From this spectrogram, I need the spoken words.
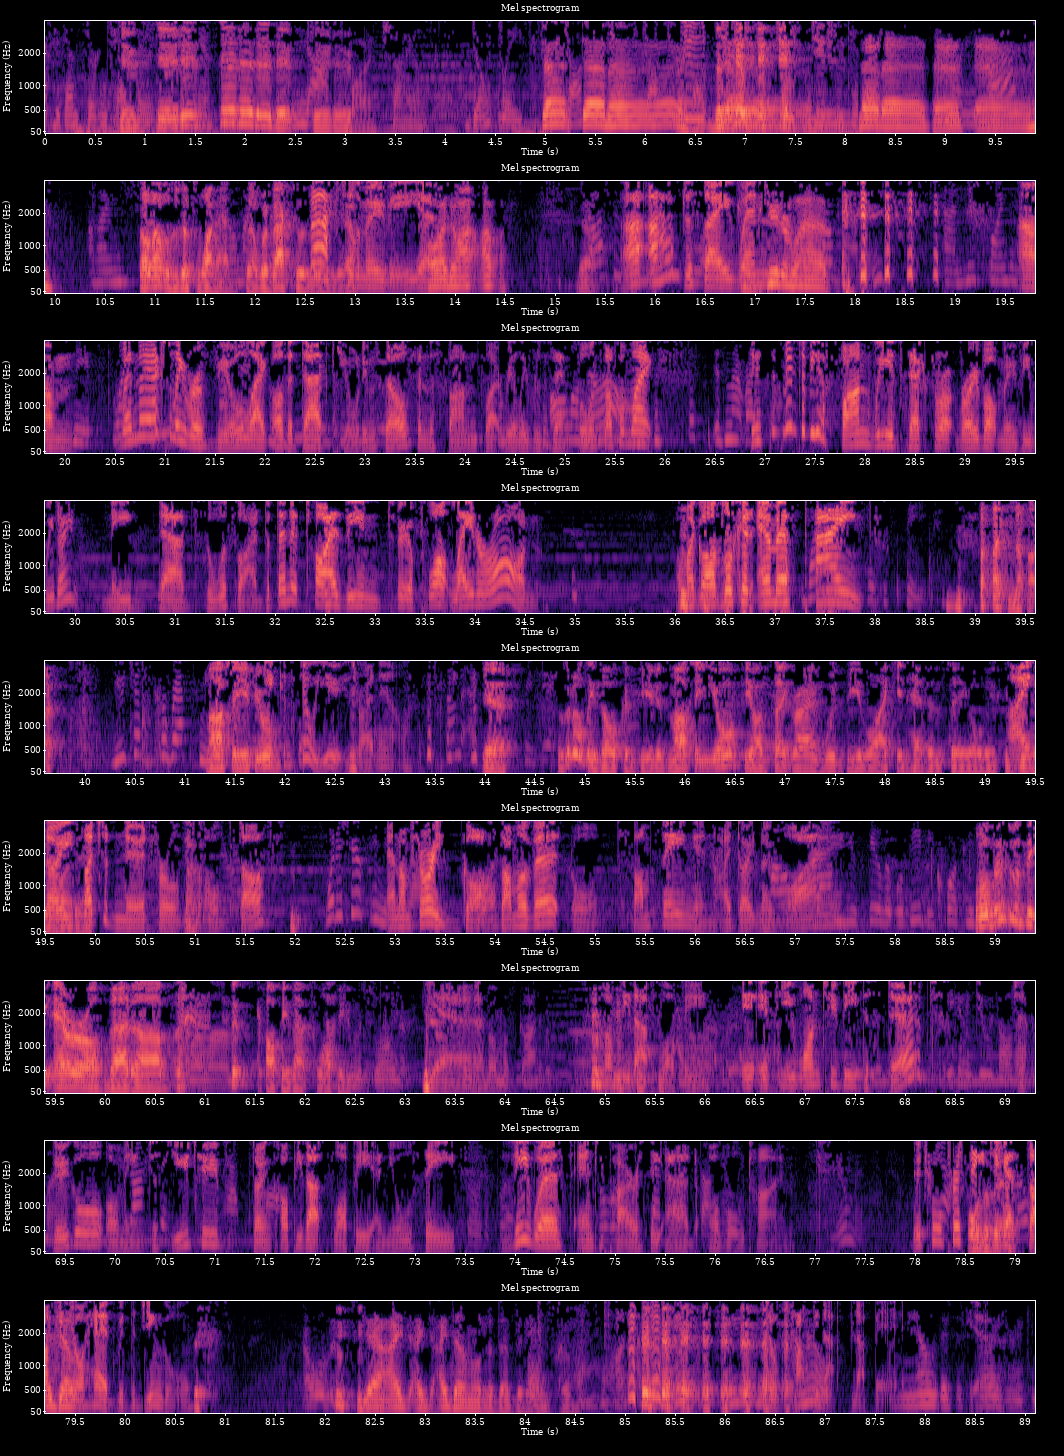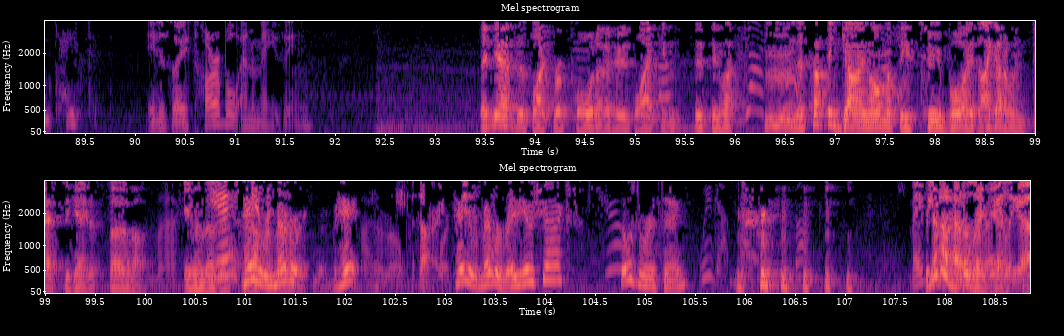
do do do do do do do. Child. Don't wait. Da, da, da, da, So that was just one ad. So we're back to the Back movie to now. the movie, Oh, no, I, I, Yeah. I, I have to say when Computer lab. um when they actually reveal like oh the dad killed himself and the son's like really resentful and stuff, I'm like Isn't that right? this is meant to be a fun weird sex ro- robot movie. We don't need dad's suicide, but then it ties in to a plot later on. Oh my god, look at MF Paint. I know. You just correct me. Marcy, if you You can still use right now. Yeah. Look at all these old computers. Marcy, your fiance Graham would be like in heaven seeing all these I know right he's now. such a nerd for all this old stuff, What is your opinion? and I'm sure he's got some of it or something, and I don't know How why. long you feel it will be before Well, this was the error of that uh, copy that floppy. Yeah, I've almost got it. copy that floppy. If you want to be disturbed, What are you gonna do with all just that money? Google, I mean, just YouTube, don't copy that floppy, and you'll see the worst anti-piracy ad of all time. Which will proceed to get stuck in your head with the jingle. How old is Yeah, I, I I downloaded that video. So Don't copy that floppy. No, there's a Yeah. story here. I can taste it. It is both horrible and amazing. Then you have this like reporter who's like insisting like, hmm, there's something going on with these two boys. I got to investigate it further, even though Yeah. there's hey, nothing remember? Hey, Yeah, Sorry. hey, remember Radio Shacks? Those were a thing. We got. Maybe We never not had in a radio Australia.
